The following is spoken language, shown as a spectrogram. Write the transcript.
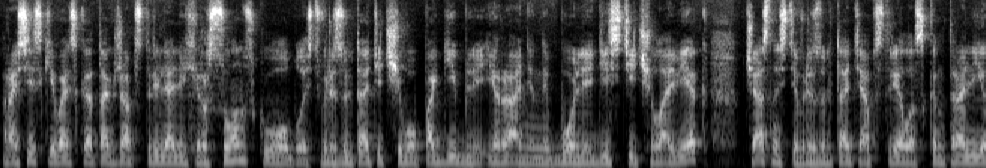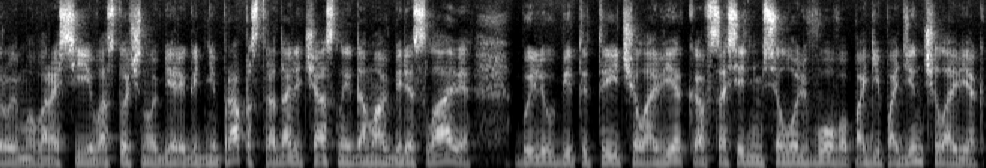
Российские войска также обстреляли Херсонскую область, в результате чего погибли и ранены более 10 человек – в частности, в результате обстрела с контролируемого России восточного берега Днепра пострадали частные дома в Береславе, были убиты три человека, в соседнем село Львово погиб один человек,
